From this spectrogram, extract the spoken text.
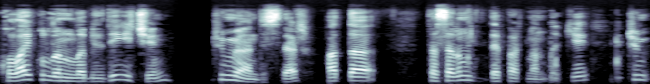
kolay kullanılabildiği için tüm mühendisler hatta tasarım departmanındaki tüm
